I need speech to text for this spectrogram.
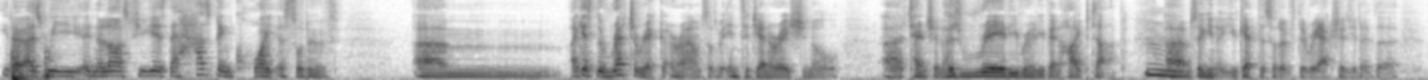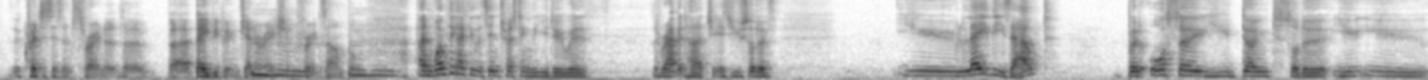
you know, as we in the last few years, there has been quite a sort of, um, I guess, the rhetoric around sort of intergenerational uh, tension has really, really been hyped up. Mm. Um, so you know, you get the sort of the reactions, you know, the the criticisms thrown at the uh, baby boom generation, mm-hmm. for example. Mm-hmm. And one thing I think that's interesting that you do with the rabbit hutch is you sort of you lay these out but also you don't sort of you you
